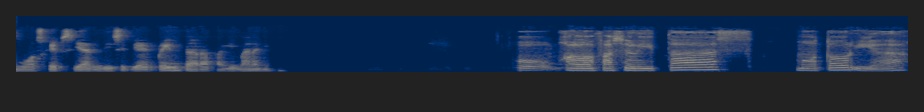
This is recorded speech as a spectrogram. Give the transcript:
mau skripsian disediain printer apa gimana gitu? Oh, kalau fasilitas motor iya,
